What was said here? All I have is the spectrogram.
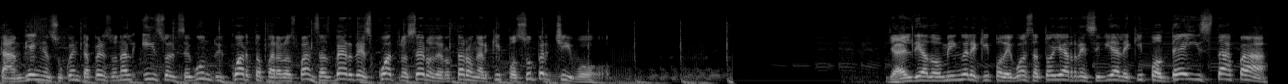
también en su cuenta personal hizo el segundo y cuarto para los Panzas Verdes 4 a 0 derrotaron al equipo Super Chivo. Ya el día domingo el equipo de Guastatoya recibía al equipo de Iztapa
